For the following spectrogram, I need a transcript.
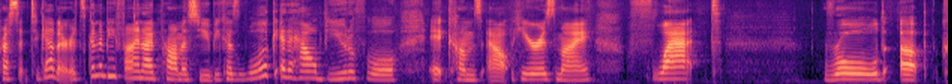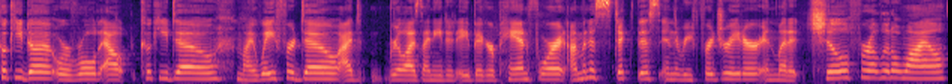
re-press it together. It's going to be fine, I promise you, because look at how beautiful it comes out. Here is my flat rolled up cookie dough or rolled out cookie dough, my wafer dough. I realized I needed a bigger pan for it. I'm going to stick this in the refrigerator and let it chill for a little while.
